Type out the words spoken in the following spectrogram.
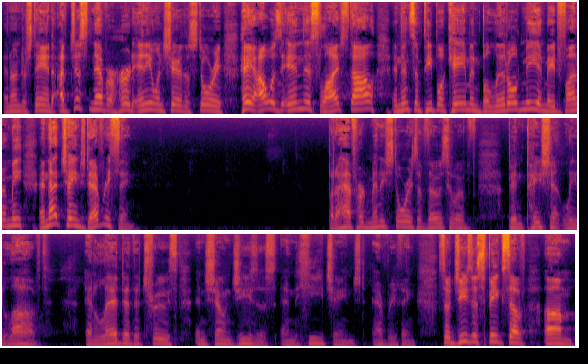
and understand. I've just never heard anyone share the story hey, I was in this lifestyle, and then some people came and belittled me and made fun of me, and that changed everything. But I have heard many stories of those who have been patiently loved and led to the truth and shown Jesus, and he changed everything. So Jesus speaks of um,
